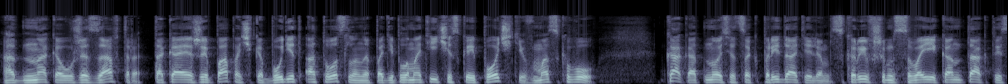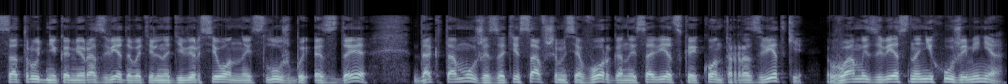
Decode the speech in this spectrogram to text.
Однако уже завтра такая же папочка будет отослана по дипломатической почте в Москву. Как относятся к предателям, скрывшим свои контакты с сотрудниками разведывательно-диверсионной службы СД, да к тому же затесавшимся в органы советской контрразведки, вам известно не хуже меня.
